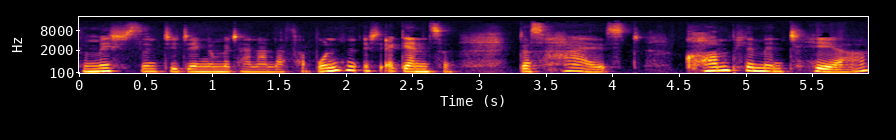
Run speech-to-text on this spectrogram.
Für mich sind die Dinge miteinander verbunden. Ich ergänze. Das heißt, komplementär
